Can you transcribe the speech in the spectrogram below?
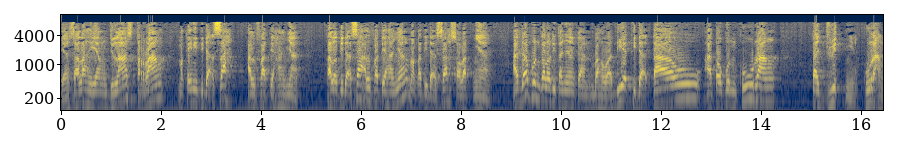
Ya salah yang jelas terang maka ini tidak sah al-fatihahnya. Kalau tidak sah al-fatihahnya maka tidak sah sholatnya. Adapun kalau ditanyakan bahwa dia tidak tahu ataupun kurang tajwidnya kurang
